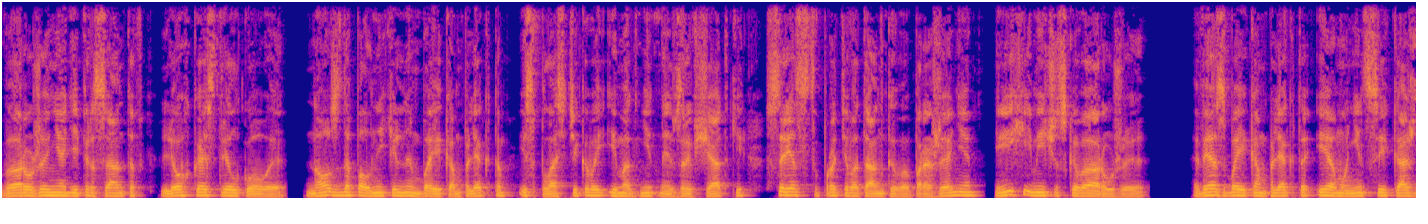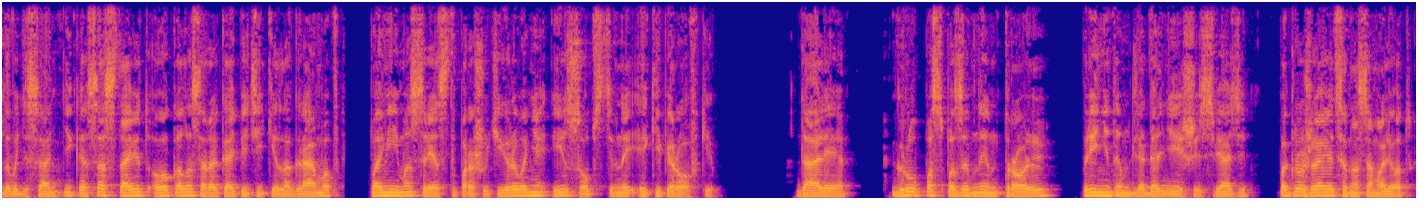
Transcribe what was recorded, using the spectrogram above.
Вооружение диверсантов легкое стрелковое, но с дополнительным боекомплектом из пластиковой и магнитной взрывчатки, средств противотанкового поражения и химического оружия. Вес боекомплекта и амуниции каждого десантника составит около 45 килограммов, помимо средств парашютирования и собственной экипировки. Далее. Группа с позывным «Тролль», принятым для дальнейшей связи, погружается на самолет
